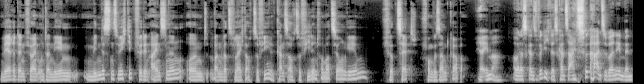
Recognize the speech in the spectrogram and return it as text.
wäre denn für ein Unternehmen mindestens wichtig für den Einzelnen und wann wird es vielleicht auch zu viel? Kann es auch zu viel Information geben für Z vom Gesamtkörper? Ja, immer. Aber das kannst du wirklich, das kannst du eins eins übernehmen. Wenn,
